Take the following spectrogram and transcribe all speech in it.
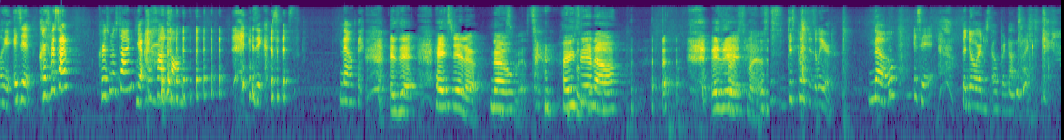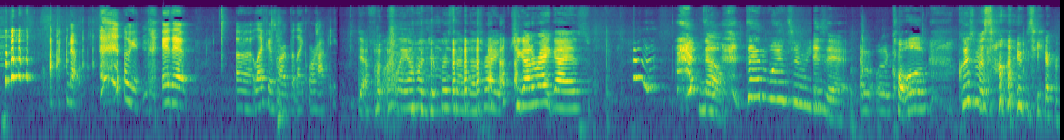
Okay, is it Christmas time? Christmas time? Yeah, it's not the song. Is it Christmas? No. Is it? Hey Santa. No. Christmas. Hey, Santa. is it? Christmas. This place is weird. No. Is it? The door just opened, not twice. no. Okay. Is it? Uh, life is hard, but like we're happy. Definitely 100% that's right. She got it right, guys. No. Ten points for me. Is it? I don't want to call called. Christmas time's here.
